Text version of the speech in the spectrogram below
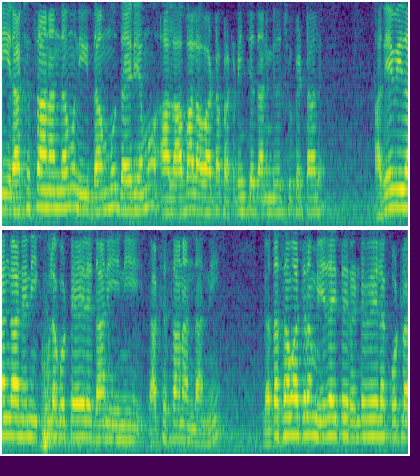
నీ రాక్షసానందము నీ దమ్ము ధైర్యము ఆ లాభాల వాటా ప్రకటించే దాని మీద చూపెట్టాలి. అదేవిధంగా నేను ఈ కూలగొట్టే దాని నీ రాక్షసానందాన్ని. గత సంవత్సరం ఏదైతే రెండు వేల కోట్ల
